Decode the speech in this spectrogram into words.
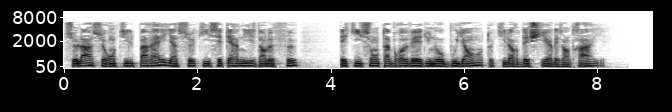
Ceux-là seront-ils pareils à ceux qui s'éternisent dans le feu et qui sont abreuvés d'une eau bouillante qui leur déchire les entrailles?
